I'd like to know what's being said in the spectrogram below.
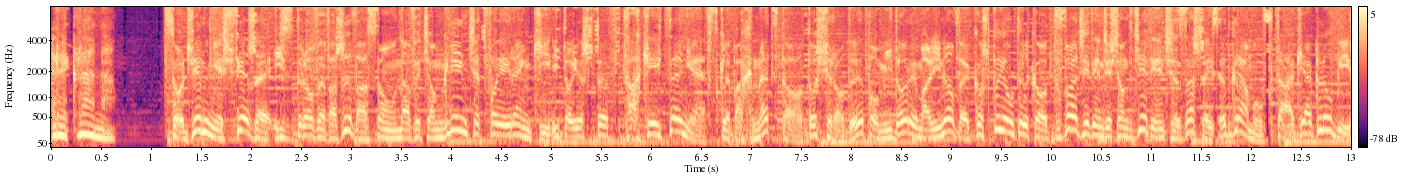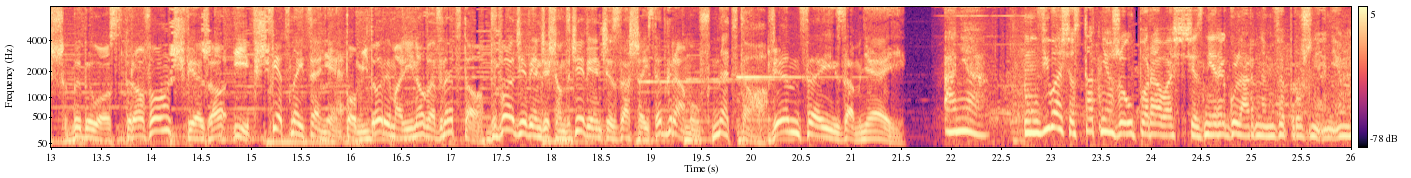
Reklama. Codziennie świeże i zdrowe warzywa są na wyciągnięcie Twojej ręki i to jeszcze w takiej cenie. W sklepach Netto do środy pomidory malinowe kosztują tylko 2,99 za 600 gramów. Tak jak lubisz, by było zdrowo, świeżo i w świetnej cenie. Pomidory malinowe w Netto 2,99 za 600 gramów. Netto. Więcej za mniej. Ania, mówiłaś ostatnio, że uporałaś się z nieregularnym wypróżnianiem.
